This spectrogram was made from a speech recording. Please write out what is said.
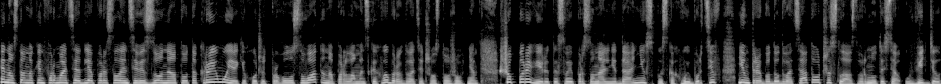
І наостанок інформація для переселенців із зони АТО та Криму, які хочуть проголосувати на парламентських виборах 26 жовтня. Щоб перевірити свої персональні дані в списках виборців, їм треба до 20 числа звернутися у відділ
